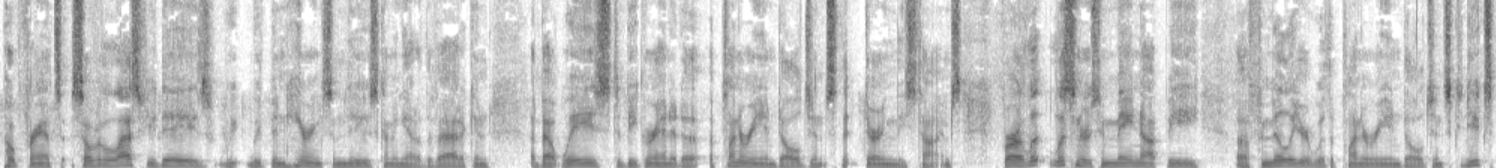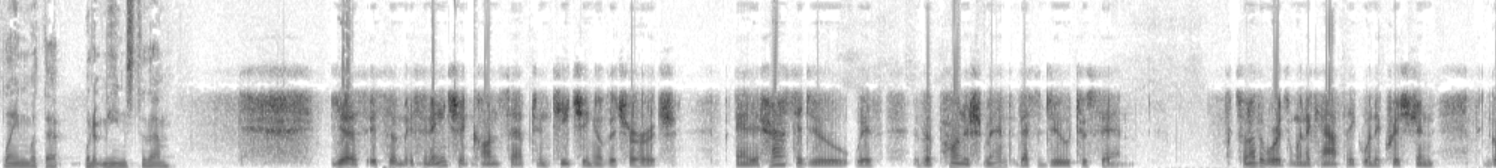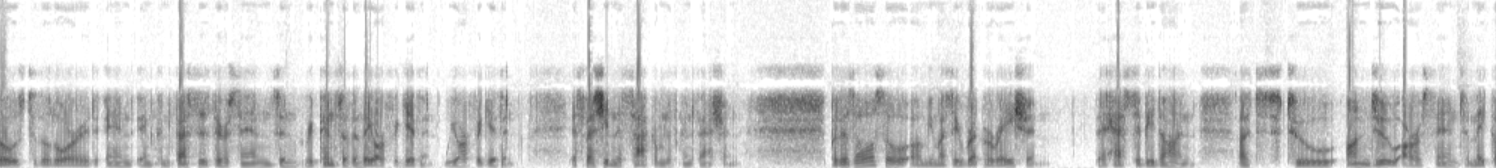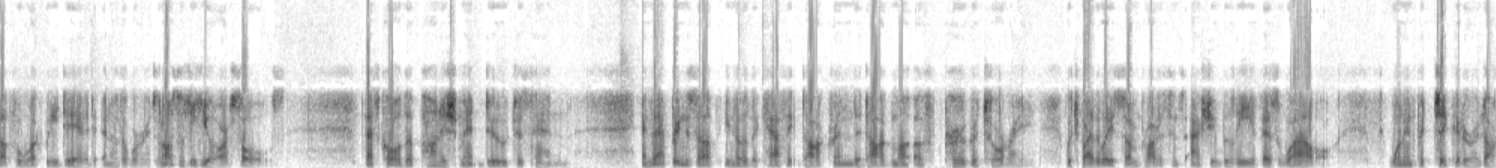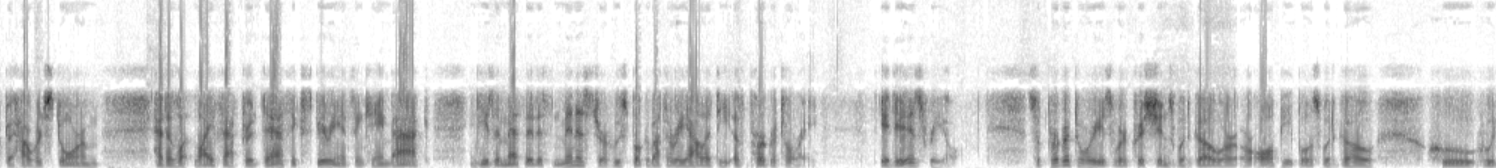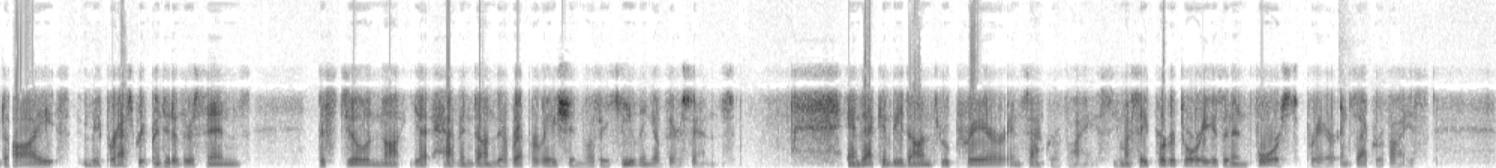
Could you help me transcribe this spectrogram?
Pope Francis. So over the last few days, we we've been hearing some news coming out of the Vatican about ways to be granted a, a plenary indulgence during these times. For our li- listeners who may not be uh, familiar with a plenary indulgence, could you explain what that what it means to them? Yes, it's a, um, it's an ancient concept and teaching of the Church, and it has to do with the punishment that's due to sin. So, in other words, when a Catholic, when a Christian goes to the Lord and, and confesses their sins and repents of them, they are forgiven. We are forgiven, especially in the sacrament of confession. But there's also, um, you might say, reparation that has to be done uh, t- to undo our sin, to make up for what we did, in other words, and also to heal our souls. That's called the punishment due to sin. And that brings up, you know, the Catholic doctrine, the dogma of purgatory which, by the way, some Protestants actually believe as well. One in particular, Dr. Howard Storm, had a life after death experience and came back, and he's a Methodist minister who spoke about the reality of purgatory. It is real. So purgatory is where Christians would go, or, or all peoples would go, who who die, perhaps repented of their sins, but still not yet having done their reparation or the healing of their sins. And that can be done through prayer and sacrifice. You might say purgatory is an enforced prayer and sacrifice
